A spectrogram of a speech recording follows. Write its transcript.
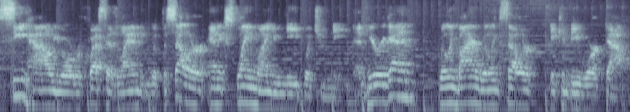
see how your request has landed with the seller and explain why you need what you need. And here again, willing buyer, willing seller, it can be worked out.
